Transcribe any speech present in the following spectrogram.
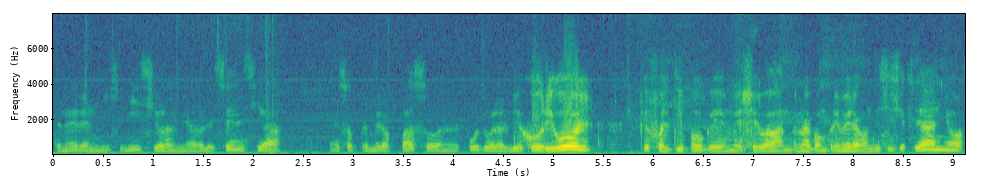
tener en mis inicios, en mi adolescencia, en esos primeros pasos en el fútbol, al viejo Grigol, que fue el tipo que me lleva a entrenar con primera con 17 años,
